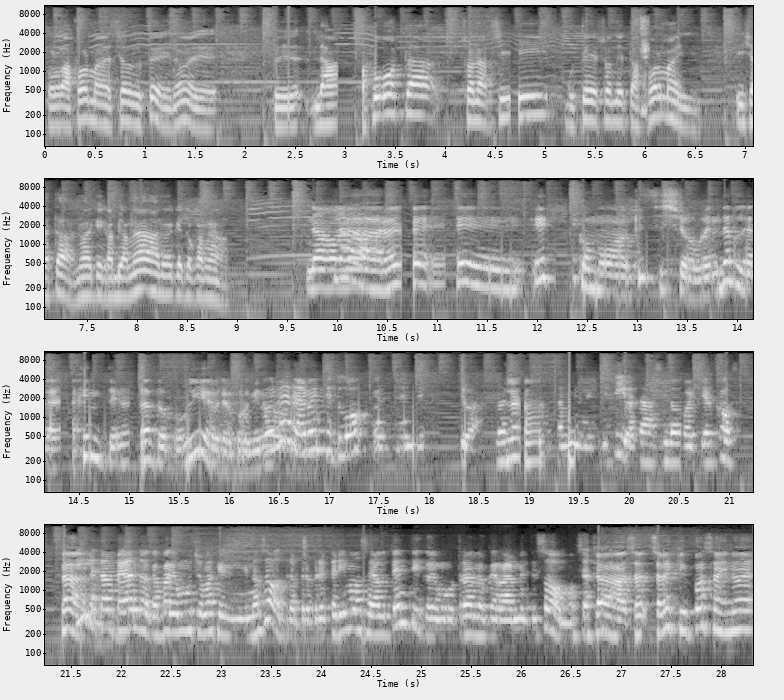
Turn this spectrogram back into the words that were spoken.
por la forma de ser de ustedes, ¿no? De- de la posta son así, ustedes son de esta forma y, y ya está, no hay que cambiar nada, no hay que tocar nada. No, no. Claro, eh, eh, es como, qué sé yo, venderle a la gente gato por liebre, porque no. No es realmente tu voz en definitiva. No es también en definitiva, estás haciendo cualquier cosa. Claro. Sí, la están pegando capaz que mucho más que nosotros, pero preferimos ser auténticos y mostrar lo que realmente somos. Ya. Claro, sa- ¿sabes qué pasa? Y no es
